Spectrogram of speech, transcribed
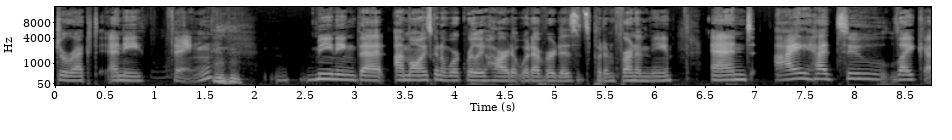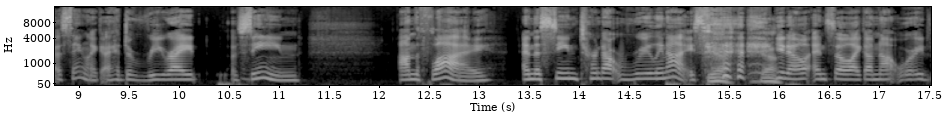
direct anything, Mm-hmm. Meaning that I'm always going to work really hard at whatever it is that's put in front of me. And I had to, like I was saying, like I had to rewrite a scene on the fly. And the scene turned out really nice, Yeah, yeah. you know. And so, like, I'm not worried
